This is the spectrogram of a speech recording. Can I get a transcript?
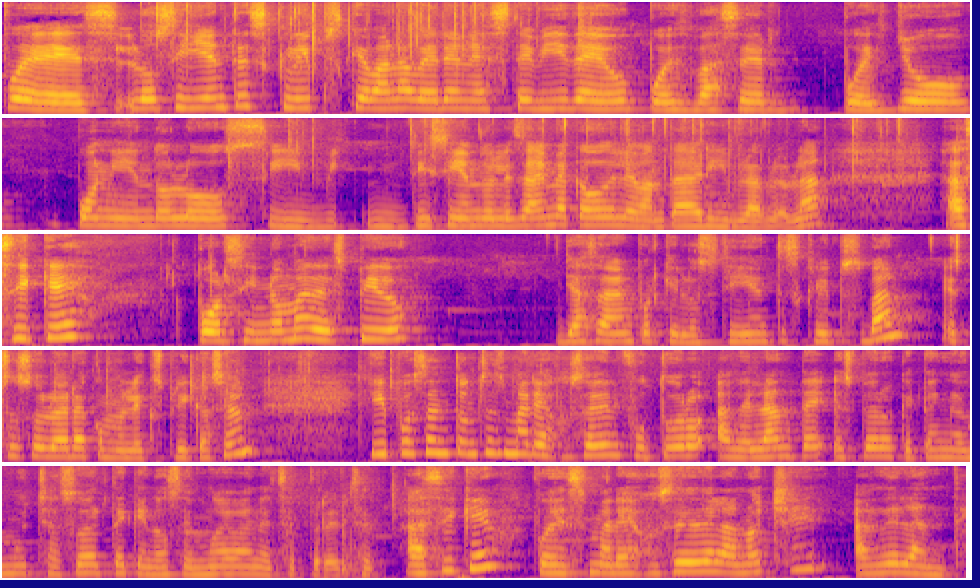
pues los siguientes clips que van a ver en este video pues va a ser pues yo poniéndolos y diciéndoles, ay me acabo de levantar y bla bla bla. Así que por si no me despido, ya saben por qué los siguientes clips van. Esto solo era como la explicación. Y pues entonces María José del futuro, adelante. Espero que tengan mucha suerte, que no se muevan, etcétera, etcétera. Así que pues María José de la noche, adelante.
